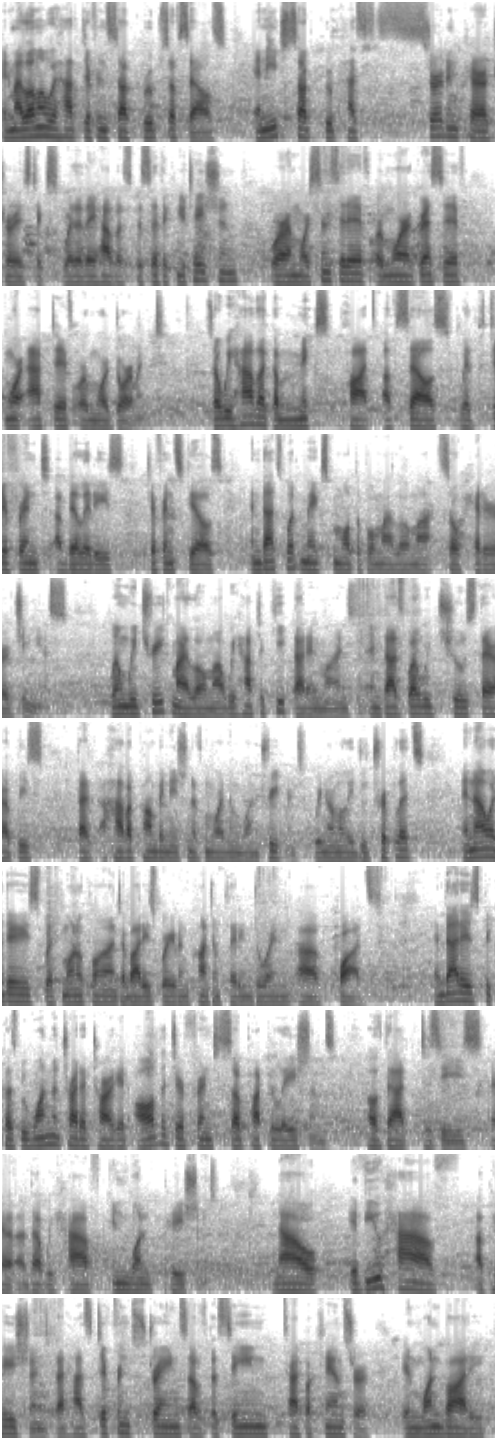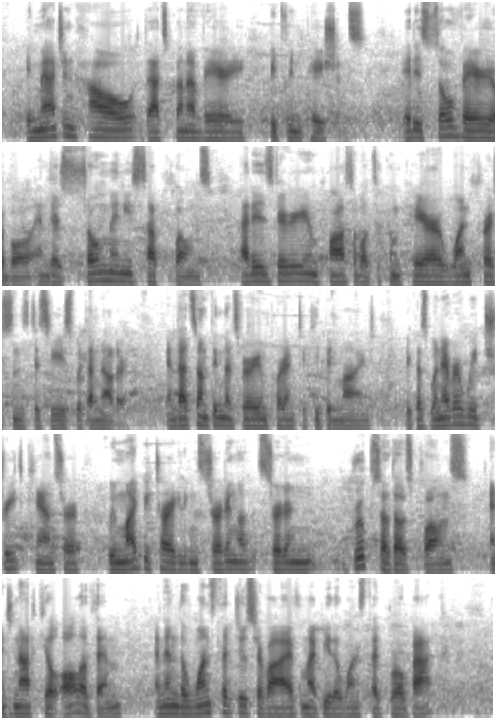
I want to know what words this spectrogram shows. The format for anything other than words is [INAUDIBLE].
In myeloma, we have different subgroups of cells, and each subgroup has certain characteristics, whether they have a specific mutation, or are more sensitive, or more aggressive, more active, or more dormant. So we have like a mixed pot of cells with different abilities, different skills, and that's what makes multiple myeloma so heterogeneous. When we treat myeloma, we have to keep that in mind, and that's why we choose therapies that have a combination of more than one treatment. We normally do triplets, and nowadays with monoclonal antibodies, we're even contemplating doing uh, quads. And that is because we want to try to target all the different subpopulations of that disease uh, that we have in one patient. Now, if you have a patient that has different strains of the same type of cancer in one body, imagine how that's going to vary between patients. It is so variable and there's so many subclones that it is very impossible to compare one person's disease with another. And that's something that's very important to keep in mind because whenever we treat cancer, we might be targeting certain, uh, certain groups of those clones and not kill all of them, and then the ones that do survive might be the ones that grow back.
